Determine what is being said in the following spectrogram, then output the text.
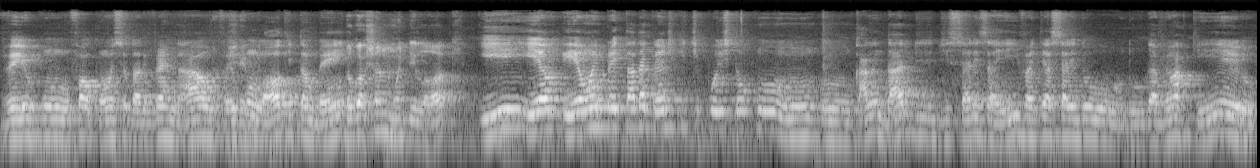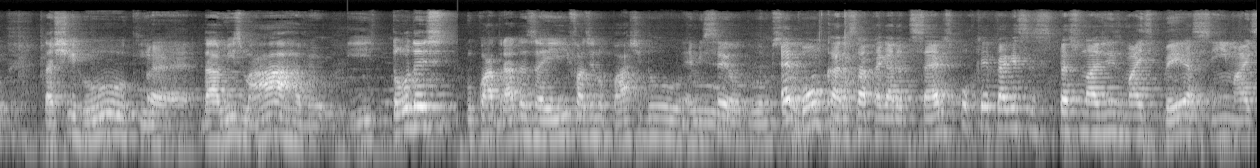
Veio com o Falcão e Soldado Invernal, veio Achei com Loki boa. também. Tô gostando muito de Loki. E, e, é, e é uma empreitada grande que, tipo, eles estão com um, um calendário de, de séries aí. Vai ter a série do, do Gavião Arqueiro, da She-Hulk, É. da Miss Marvel. E todas enquadradas aí fazendo parte do, do, MCU. do MCU. É bom, cara, essa pegada de séries, porque pega esses personagens mais B, assim, mais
